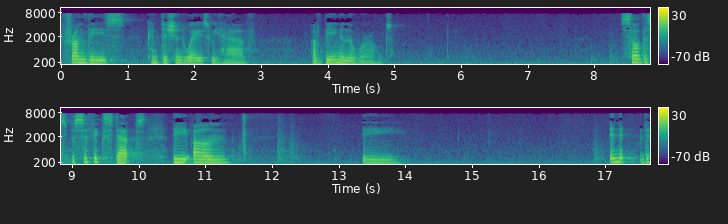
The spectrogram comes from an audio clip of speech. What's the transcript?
from these conditioned ways we have of being in the world. So the specific steps, the um, the in the,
